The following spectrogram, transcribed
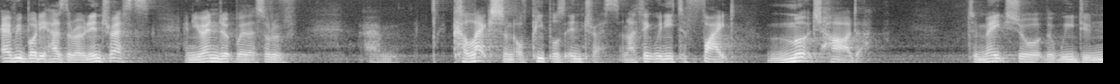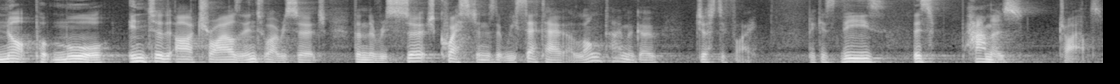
everybody has their own interests, and you end up with a sort of um, collection of people's interests. And I think we need to fight much harder to make sure that we do not put more into our trials and into our research than the research questions that we set out a long time ago justify. Because these, this hammers trials.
